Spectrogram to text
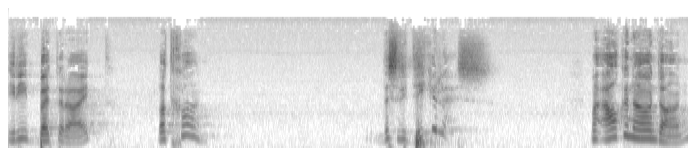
hierdie bitterheid laat gaan. Dis ridiculous. Maar elke nou en dan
